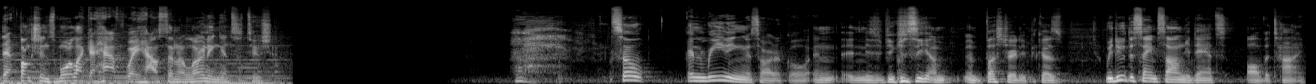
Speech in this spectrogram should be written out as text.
that functions more like a halfway house than a learning institution. so, in reading this article, and, and, as you can see, I'm, I'm, frustrated because we do the same song and dance all the time.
